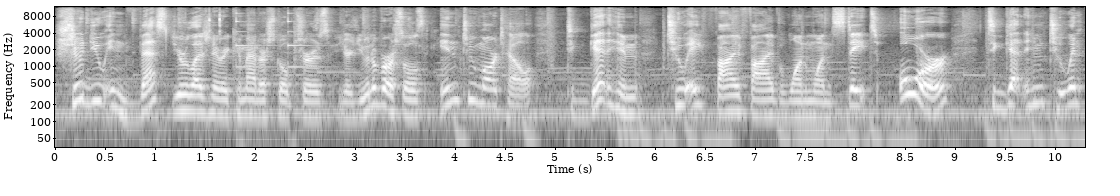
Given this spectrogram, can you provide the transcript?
should you invest your legendary commander sculptures your universals into Martel to get him to a 5511 state or to get him to an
